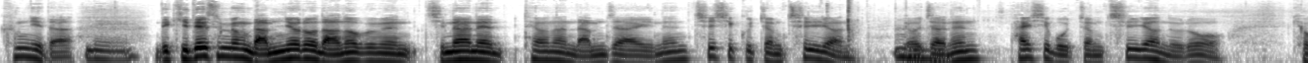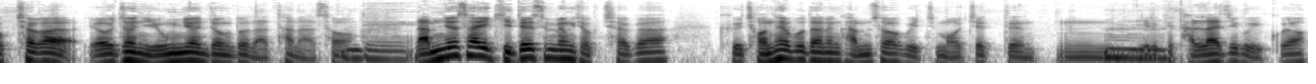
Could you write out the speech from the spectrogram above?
큽니다. 네. 근데 기대 수명 남녀로 나눠 보면 지난해 태어난 남자아이는 79.7년, 음. 여자는 85.7년으로 격차가 여전히 6년 정도 나타나서 네. 남녀 사이 기대 수명 격차가 그 전해보다는 감소하고 있지만 어쨌든 음, 음. 이렇게 달라지고 있고요.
